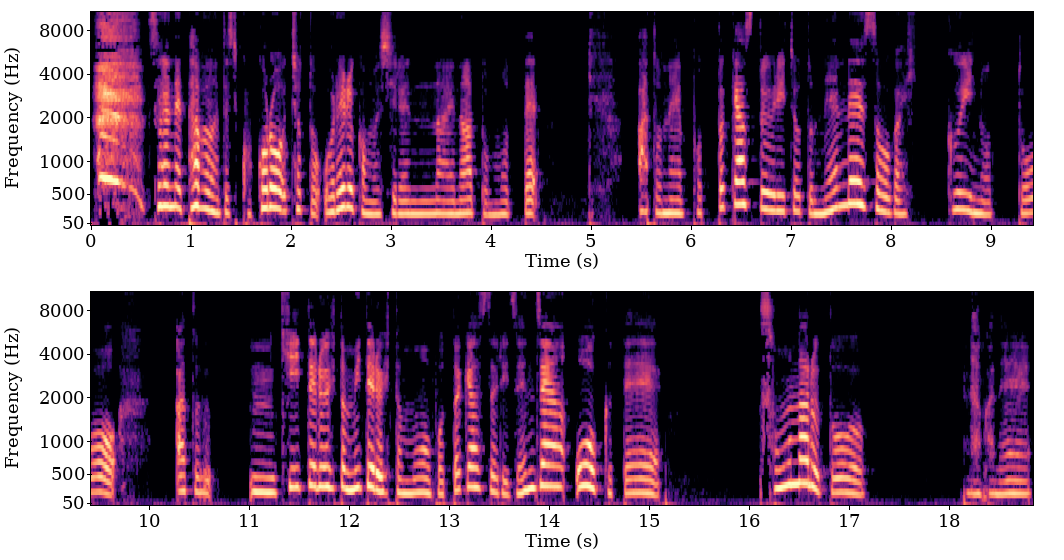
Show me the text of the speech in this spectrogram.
それね、多分私心ちょっと折れるかもしれないなと思って。あとね、ポッドキャストよりちょっと年齢層が低いのと、あと、うん、聞いてる人、見てる人も、ポッドキャストより全然多くて、そうなると、なんかね、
